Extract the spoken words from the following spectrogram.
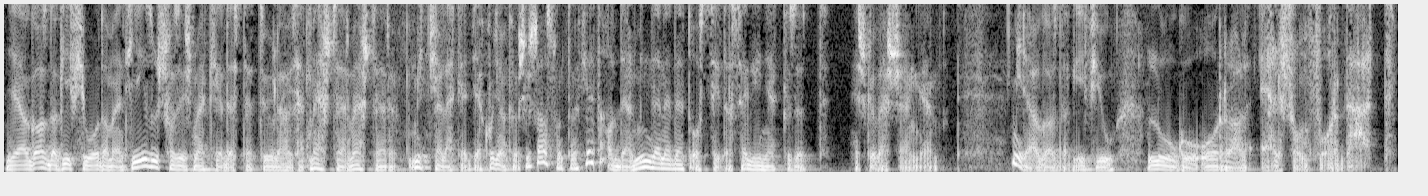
Ugye a gazdag ifjú oda ment Jézushoz, és megkérdezte tőle, hogy hát mester, mester, mit cselekedjek, hogyan kös? És azt mondta neki, hát add el mindenedet, oszd szét a szegények között, és kövess engem. Mire a gazdag ifjú lógó orral elsomfordált.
